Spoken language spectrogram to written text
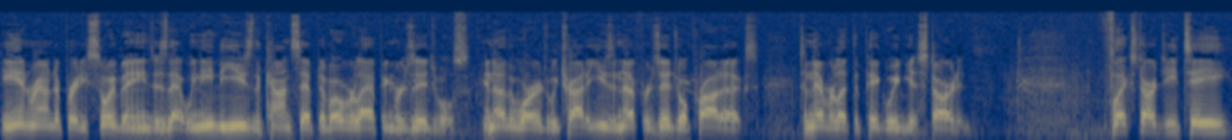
in Roundup Ready soybeans is that we need to use the concept of overlapping residuals. In other words, we try to use enough residual products to never let the pigweed get started. FlexStar GT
